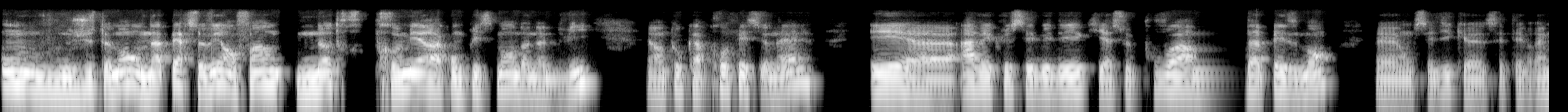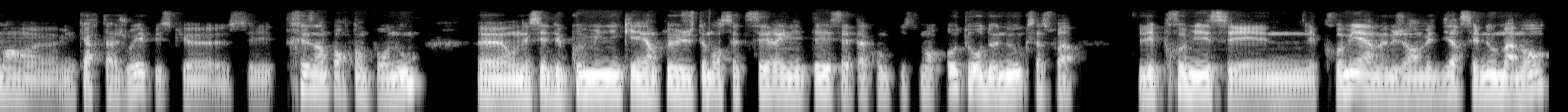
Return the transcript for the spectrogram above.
on, justement, on apercevait enfin notre premier accomplissement dans notre vie, en tout cas professionnel. Et euh, avec le CBD qui a ce pouvoir d'apaisement, on s'est dit que c'était vraiment une carte à jouer puisque c'est très important pour nous. Euh, on essaie de communiquer un peu justement cette sérénité, cet accomplissement autour de nous, que ce soit les premiers, c'est les premières, même j'ai envie de dire, c'est nos mamans,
